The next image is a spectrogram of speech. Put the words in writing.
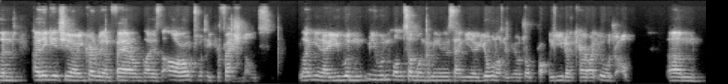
and I think it's you know incredibly unfair on players that are ultimately professionals. Like you know you wouldn't you wouldn't want someone coming in and saying you know you're not doing your job properly, you don't care about your job. Um,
